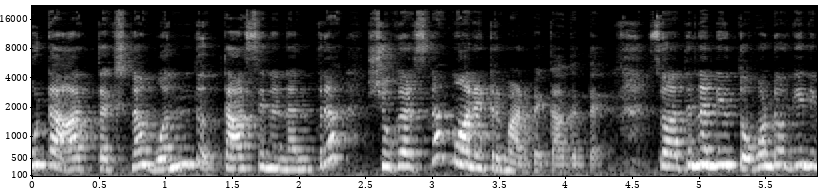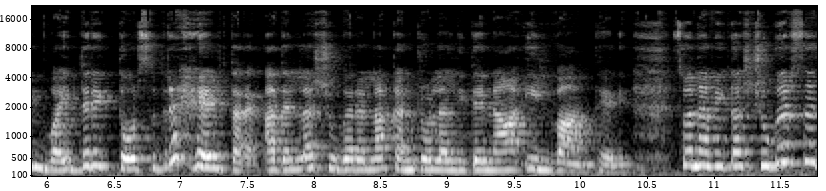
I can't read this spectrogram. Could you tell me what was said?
ಊಟ ಆದ ತಕ್ಷಣ ಒಂದು ತಾಸಿನ ನಂತರ ಶುಗರ್ಸ್ನ ಮಾನಿಟರ್ ಮಾಡಬೇಕಾಗತ್ತೆ. ಸೊ ಅದನ್ನ ನೀವು ತೊಗೊಂಡೋಗಿ ನಿಮ್ಮ ವೈದ್ಯರಿಗೆ ತೋರಿಸಿದ್ರೆ ಹೇಳ್ತಾರೆ, ಅದೆಲ್ಲ ಶುಗರ್ ಎಲ್ಲ ಕಂಟ್ರೋಲಲ್ಲಿದೆನಾ ಇಲ್ವಾ ಅಂತ ಹೇಳಿ ಸೊ ನಾವೀಗ ಶುಗರ್ಸ್ನ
